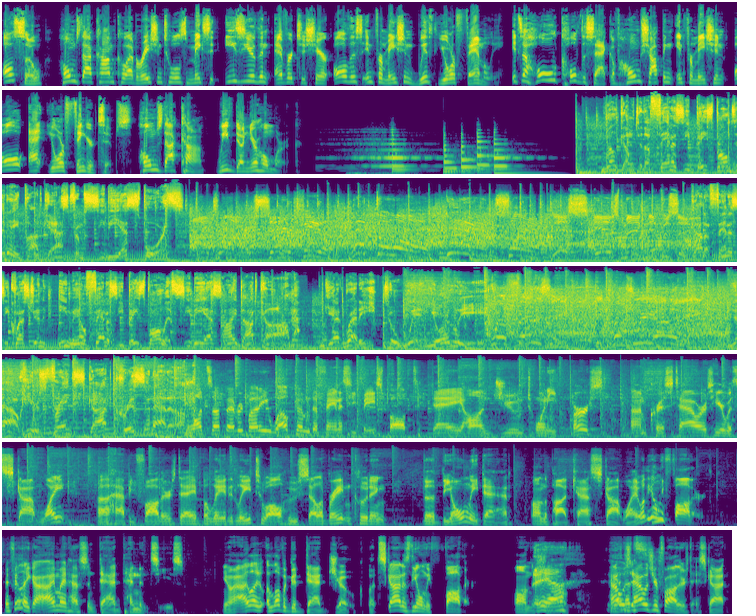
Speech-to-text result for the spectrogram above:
Also, Homes.com collaboration tools makes it easier than ever to share all this information with your family. It's a whole cul-de-sac of home shopping information all at your fingertips. Homes.com. We've done your homework. Welcome to the Fantasy Baseball Today podcast from CBS Sports. High drive, center field, hit the wall, grand slam. This is magnificent. Got a fantasy question? Email fantasybaseball at cbsi.com. Get ready to win your league. Where fantasy becomes reality. Now, here's Frank, Scott, Chris, and Adam. What's up, everybody? Welcome to Fantasy Baseball today on June 21st. I'm Chris Towers here with Scott White. Uh, happy Father's Day belatedly to all who celebrate, including the the only dad on the podcast, Scott White. Well, the only hmm. father. I feel like I, might have some dad tendencies. You know, I, like I love a good dad joke, but Scott is the only father on the show. How Yeah, was how was your Father's Day, Scott?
